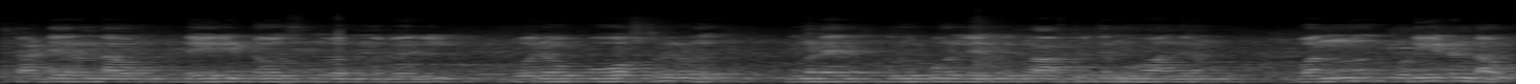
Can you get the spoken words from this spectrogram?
സ്റ്റാർട്ട് ചെയ്തിട്ടുണ്ടാവും ഡെയിലി ഡോസ് എന്ന് പറയുന്ന പേരിൽ ഓരോ പോസ്റ്ററുകൾ നിങ്ങളുടെ ഗ്രൂപ്പുകളിലേക്ക് ക്ലാസ് ടീച്ചർ മുഖാന്തരം വന്ന് തുടങ്ങിയിട്ടുണ്ടാവും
